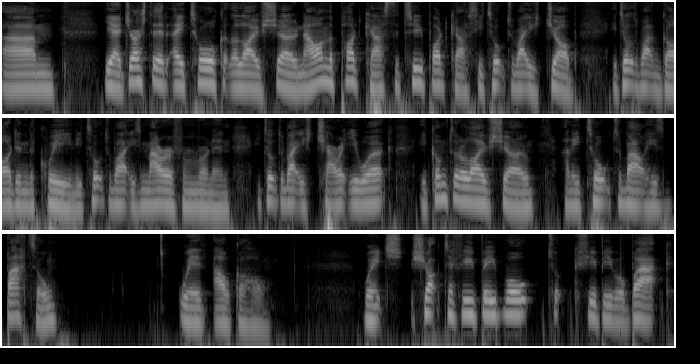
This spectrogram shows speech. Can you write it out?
Um, yeah, Josh did a talk at the live show. Now on the podcast, the two podcasts, he talked about his job. He talked about guarding the Queen. He talked about his marathon running. He talked about his charity work. He come to the live show and he talked about his battle with alcohol, which shocked a few people, took a few people back,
